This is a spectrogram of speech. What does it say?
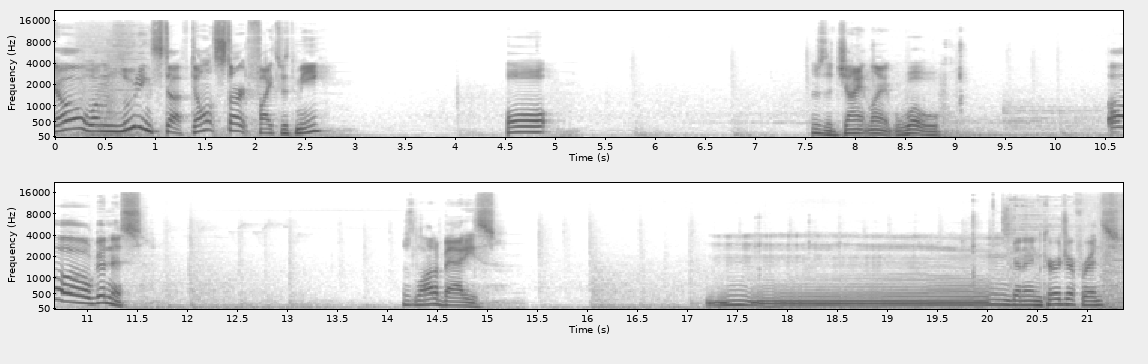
No, I'm looting stuff. Don't start fights with me. Oh. There's a giant line. Whoa. Oh, goodness. There's a lot of baddies. Mm, gonna encourage our friends.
